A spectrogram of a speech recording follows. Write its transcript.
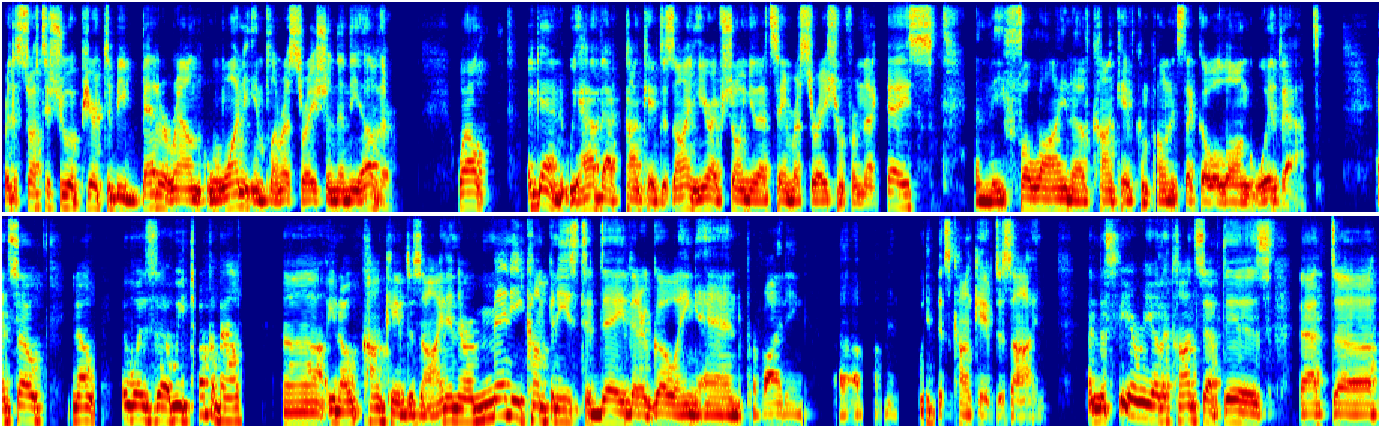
where the soft tissue appeared to be better around one implant restoration than the other. Well, again, we have that concave design here. I've shown you that same restoration from that case and the full line of concave components that go along with that. And so, you know, it was, uh, we talk about, uh, you know, concave design, and there are many companies today that are going and providing uh, with this concave design. And the theory or the concept is that uh,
